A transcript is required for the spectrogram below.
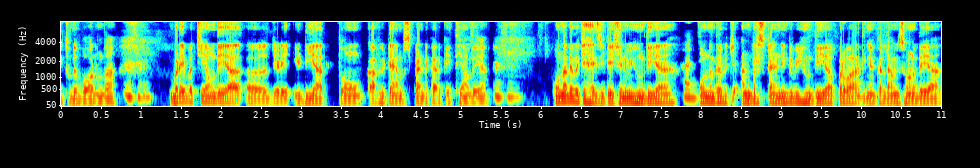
ਇੱਥੋਂ ਦੇ ਬੋਰਨ ਦਾ। ਬੜੇ ਬੱਚੇ ਆਉਂਦੇ ਆ ਜਿਹੜੇ ਇੰਡੀਆ ਤੋਂ ਕਾਫੀ ਟਾਈਮ ਸਪੈਂਡ ਕਰਕੇ ਇੱਥੇ ਆਉਂਦੇ ਆ। ਉਹਨਾਂ ਦੇ ਵਿੱਚ ਹੈਜ਼ਿਟੇਸ਼ਨ ਵੀ ਹੁੰਦੀ ਆ ਉਹਨਾਂ ਦੇ ਵਿੱਚ ਅੰਡਰਸਟੈਂਡਿੰਗ ਵੀ ਹੁੰਦੀ ਆ ਪਰਿਵਾਰ ਦੀਆਂ ਗੱਲਾਂ ਵੀ ਸੁਣਦੇ ਆ।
